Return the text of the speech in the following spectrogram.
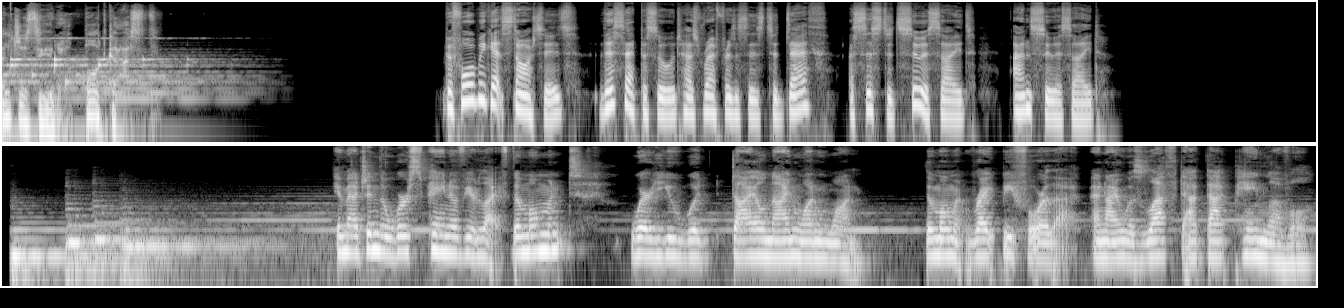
الجزيرة بودكاست Before we get started, this episode has references to death, assisted suicide, and suicide. Imagine the worst pain of your life, the moment where you would dial 911, the moment right before that, and I was left at that pain level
